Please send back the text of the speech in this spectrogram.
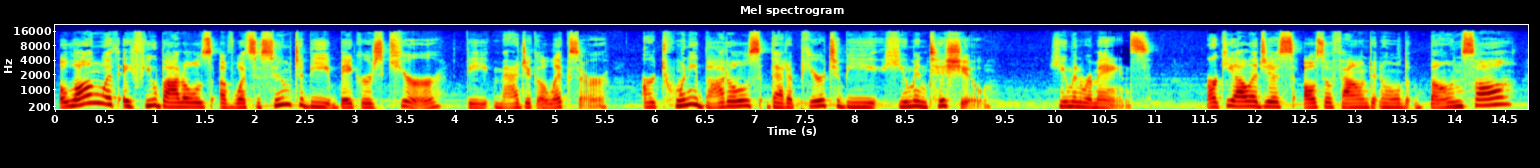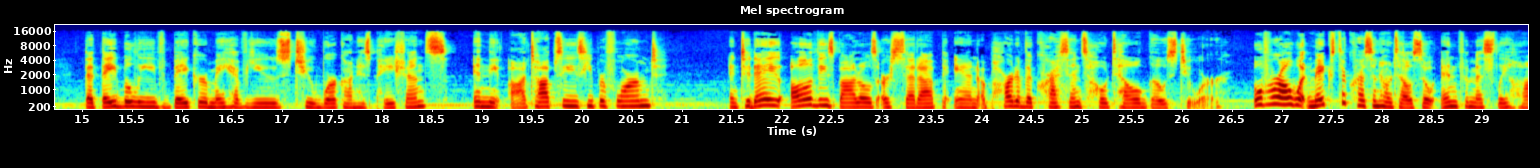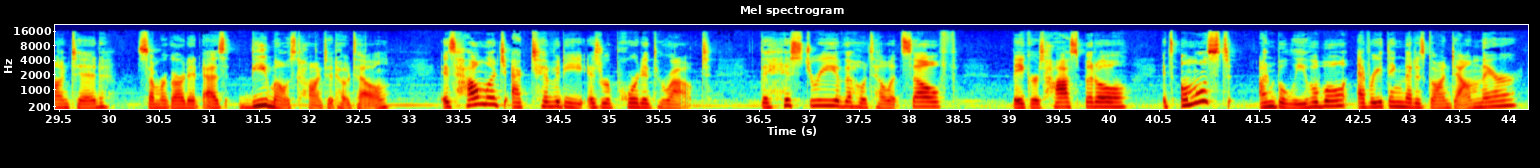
Along with a few bottles of what's assumed to be Baker's cure, the magic elixir, are 20 bottles that appear to be human tissue, human remains. Archaeologists also found an old bone saw that they believe Baker may have used to work on his patients in the autopsies he performed. And today, all of these bottles are set up and a part of the Crescent's hotel ghost tour. Overall, what makes the Crescent Hotel so infamously haunted, some regard it as the most haunted hotel, is how much activity is reported throughout. The history of the hotel itself, Baker's Hospital, it's almost unbelievable everything that has gone down there.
